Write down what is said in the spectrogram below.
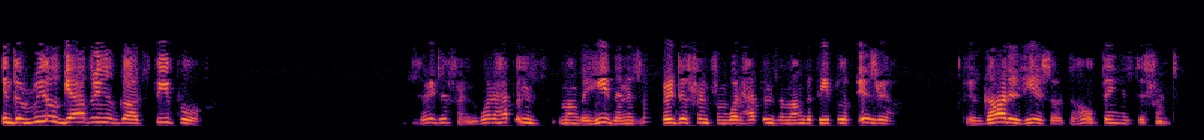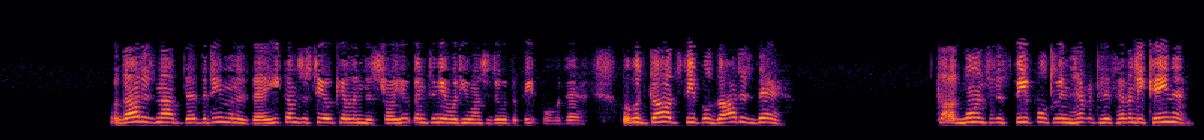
In the real gathering of God's people. It's very different. What happens among the heathen is very different from what happens among the people of Israel. Because God is here, so the whole thing is different. Well, God is not there. The demon is there. He comes to steal, kill, and destroy. He'll continue what he wants to do with the people who are there. But with God's people, God is there. God wants his people to inherit his heavenly Canaan.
